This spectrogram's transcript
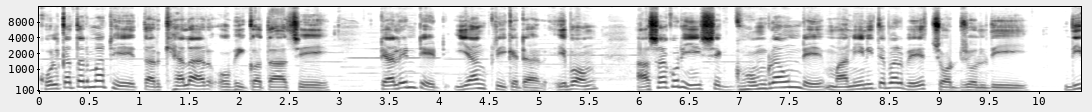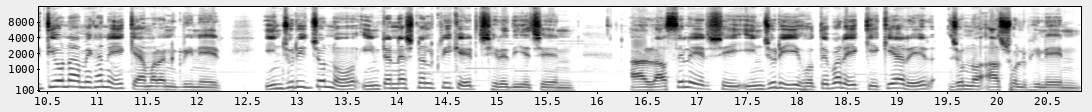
কলকাতার মাঠে তার খেলার অভিজ্ঞতা আছে। ট্যালেন্টেড ইয়াং ক্রিকেটার এবং আশা করি সে হোম গ্রাউন্ডে মানিয়ে নিতে পারবে চটজলদি। দ্বিতীয় নাম এখানে ক্যামারন গ্রিনের। ইঞ্জুরির জন্য ইন্টারন্যাশনাল ক্রিকেট ছেড়ে দিয়েছেন। আর রাসেলের সেই ইঞ্জুরি হতে পারে কেকেআরের জন্য আসল ভিলেন।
